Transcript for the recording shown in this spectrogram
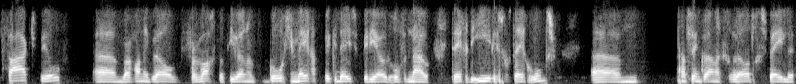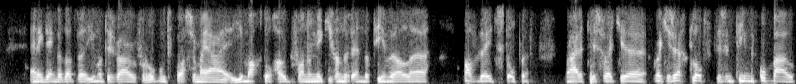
vaak speelt. Um, waarvan ik wel verwacht dat hij wel een goaltje mee gaat pikken deze periode. Of het nou tegen de Ier is of tegen ons. Um, dat vind ik wel een geweldige speler. En ik denk dat dat wel iemand is waar we voor op moeten passen. Maar ja, je mag toch hopen van een Mickey van der Ven dat hij hem wel uh, af weet stoppen. Maar het is wat je, wat je zegt klopt. Het is een team opbouw.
